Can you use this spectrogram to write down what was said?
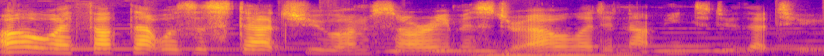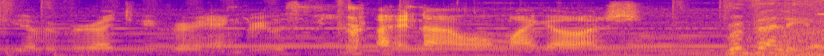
oh, I thought that was a statue. I'm sorry, Mr. Owl. I did not mean to do that to you. You have every right to be very angry with me right now. Oh my gosh. Revelio.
